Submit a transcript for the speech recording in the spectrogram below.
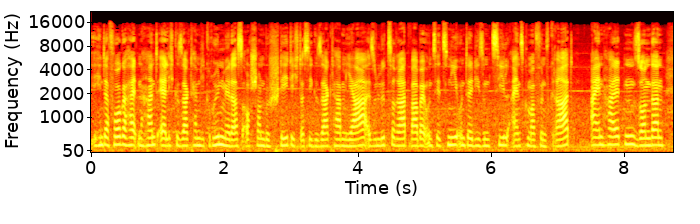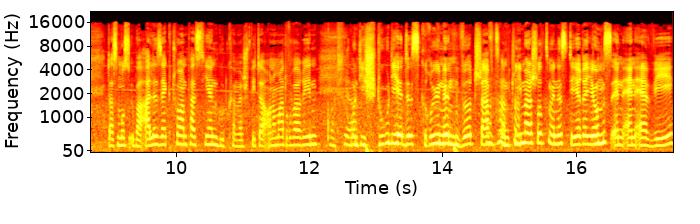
hinter vorgehaltener Hand, ehrlich gesagt, haben die Grünen mir das auch schon bestätigt, dass sie gesagt haben, ja, also Lützerath war bei uns jetzt nie unter diesem Ziel 1,5 Grad einhalten, sondern das muss über alle Sektoren passieren. Gut, können wir später auch nochmal drüber reden. Gott, ja. Und die Studie des grünen Wirtschafts- und Klimaschutzministeriums in NRW,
